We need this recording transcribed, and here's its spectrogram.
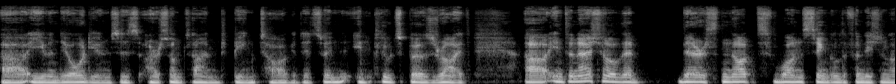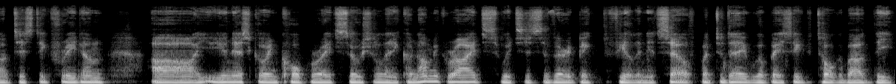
uh, even the audiences are sometimes being targeted. So it includes both right. Uh, international, that there's not one single definition of artistic freedom. Uh, UNESCO incorporates social and economic rights, which is a very big field in itself. But today we'll basically talk about the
